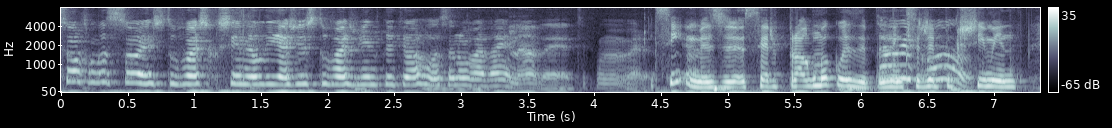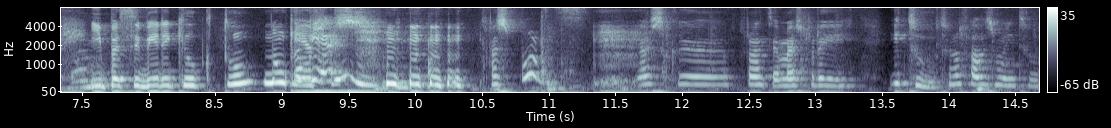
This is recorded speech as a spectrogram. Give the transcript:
são relações. Tu vais crescendo ali, às vezes tu vais vendo que aquela relação não vai dar em nada. É tipo uma merda. Sim, mas eh, serve para alguma coisa, nem que seja qual. para crescimento. E para saber aquilo que tu não Não queres. queres? Faz parte. Eu acho que, pronto, é mais por aí. E tu? Tu não falas muito.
